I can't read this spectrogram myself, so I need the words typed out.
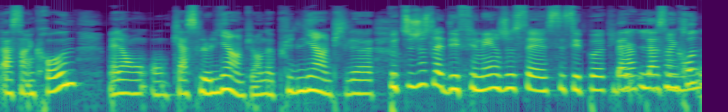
asynchrone, mais là, on, casse le lien, puis on n'a plus de lien. Puis là... Peux-tu juste le définir, juste euh, si c'est pas clair? Ben, l'asynchrone,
